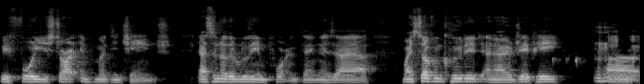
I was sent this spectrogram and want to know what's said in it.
before you start implementing change that's another really important thing is uh, myself included and I know JP Mm-hmm. Uh,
